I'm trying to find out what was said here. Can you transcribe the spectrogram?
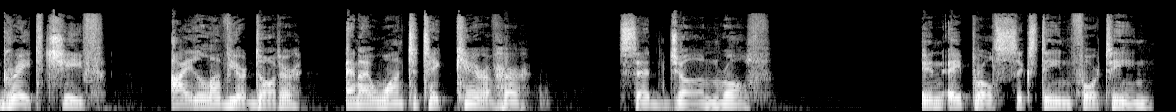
Great chief, I love your daughter, and I want to take care of her, said John Rolfe. In April 1614,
